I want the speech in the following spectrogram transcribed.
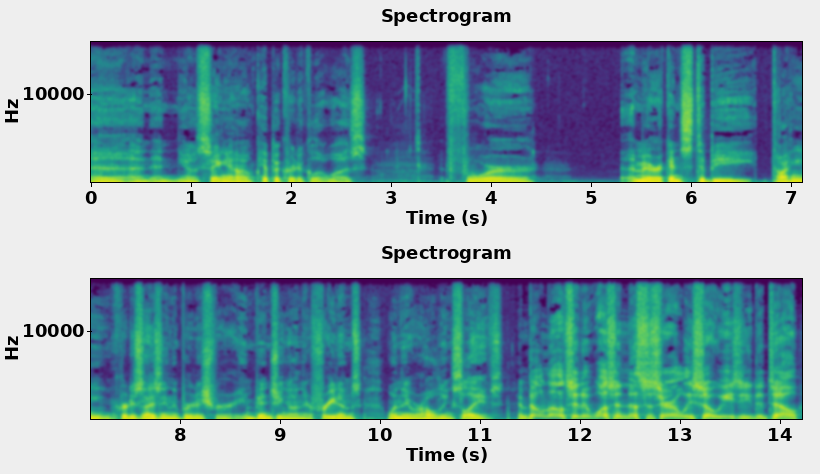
uh, and, and, you know, saying how hypocritical it was for Americans to be talking, criticizing the British for impinging on their freedoms when they were holding slaves. And Bill notes that it wasn't necessarily so easy to tell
